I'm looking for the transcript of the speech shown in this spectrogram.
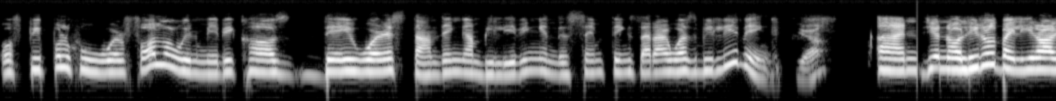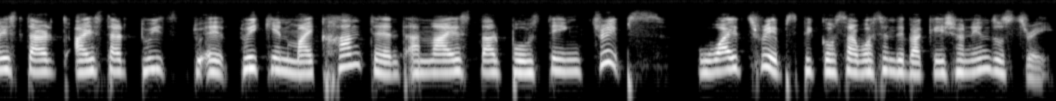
of people who were following me because they were standing and believing in the same things that I was believing Yeah. and you know little by little i start i start tweet, uh, tweaking my content and i start posting trips white trips because i was in the vacation industry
